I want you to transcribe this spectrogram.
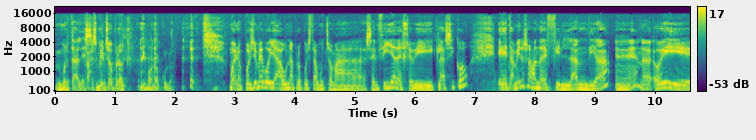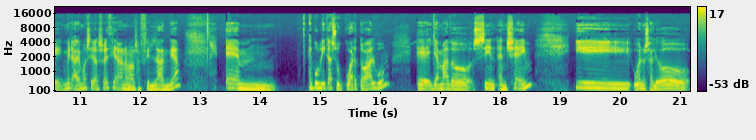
Mortales. Escucho Mi- proc. Mi monóculo. Bueno, pues yo me voy a una propuesta mucho más sencilla de heavy clásico. Eh, también es una banda de Finlandia. ¿eh? Hoy, mira, hemos ido a Suecia, ahora nos vamos a Finlandia. Que publica su cuarto álbum eh, llamado Sin and Shame. Y bueno, salió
